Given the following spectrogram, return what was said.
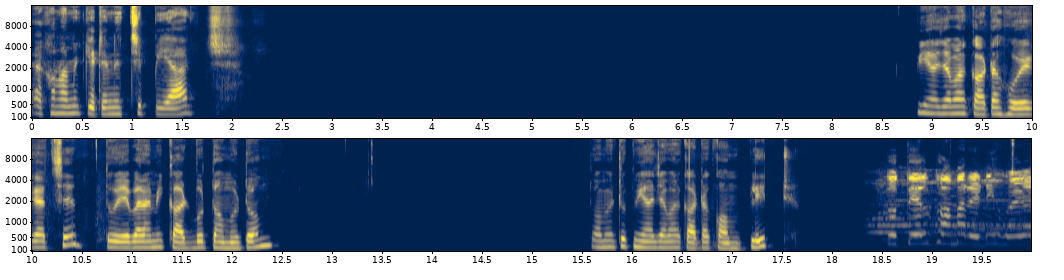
এখন আমি কেটে নিচ্ছি পেঁয়াজ। পেঁয়াজ আমার কাটা হয়ে গেছে, তো এবার আমি কাটবো টমেটো। টমেটো, পেঁয়াজ আমার কাটা কমপ্লিট। তো তেল তো আমার রেডি হয়ে গেছে।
